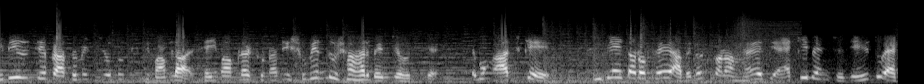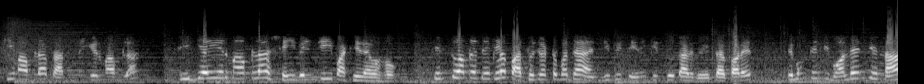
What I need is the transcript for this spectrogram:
ইডির যে প্রাথমিক দুর্নীতি মামলা, সেই মামলার শুনানি শুভেন্দু সাহার বেঞ্চে হচ্ছে। এবং আজকে সিবিআই তরফে আবেদন করা হয় যে একই বেঞ্চে, যেহেতু একই মামলা, প্রাথমিকের মামলা, সিবিআই এর মামলা সেই বেঞ্চেই পাঠিয়ে দেওয়া হোক। কিন্তু আমরা দেখলাম পার্থ চট্টোপাধ্যায় আইনজীবী, তিনি কিন্তু তার বিরোধিতা করেন এবং তিনি বলেন যে না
